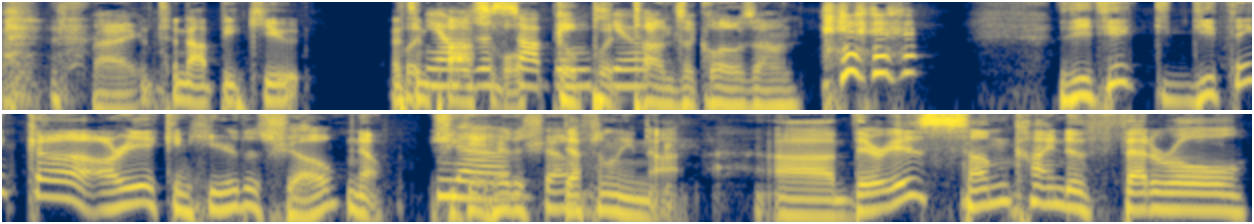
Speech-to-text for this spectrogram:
Right. To not be cute, that's Put- Yeah, I'll impossible. just stop Go being put cute. tons of clothes on. do you think? Do you think uh, Aria can hear the show? No, She No. can't hear the show. Definitely not. Uh, there is some kind of federal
